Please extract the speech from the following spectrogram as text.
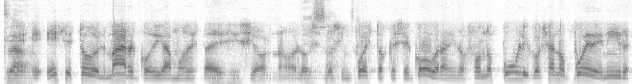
Claro. Eh, ese es todo el marco, digamos, de esta decisión, ¿no? Los, los, impuestos que se cobran y los fondos públicos ya no pueden ir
